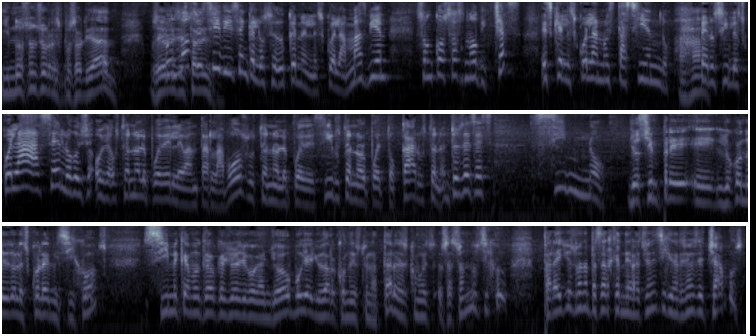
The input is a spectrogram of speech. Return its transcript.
y no son su responsabilidad. O sea, Pues no sé si dicen que los eduquen en la escuela, más bien son cosas no dichas, es que la escuela no está haciendo, Ajá. pero si la escuela hace, luego dice, oiga, usted no le puede levantar la voz, usted no le puede decir, usted no lo puede tocar, usted no. Entonces es sí, no. Yo siempre, eh, yo cuando he ido a la escuela de mis hijos, sí me queda muy claro que yo les digo, oigan, yo voy a ayudar con esto en la tarde. Es como, o sea, son los hijos, para ellos van a pasar generaciones y generaciones de chavos.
